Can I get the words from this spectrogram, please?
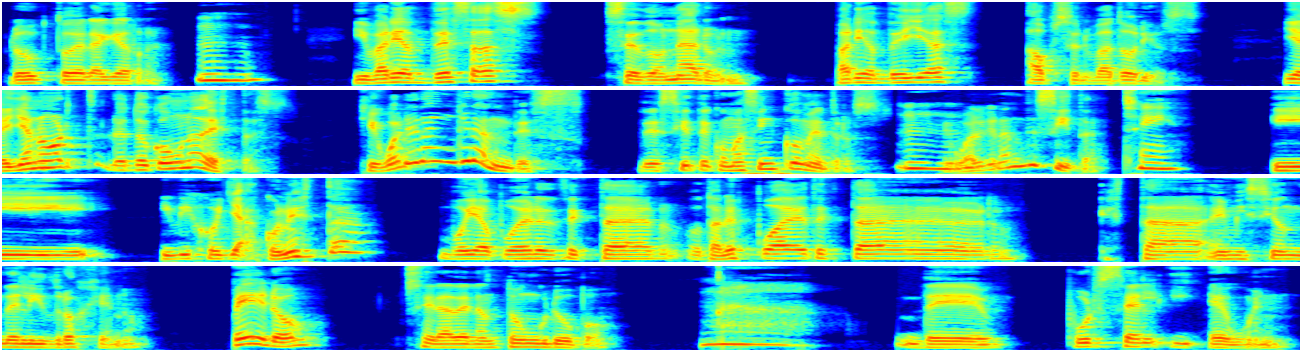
producto de la guerra. Y varias de esas se donaron, varias de ellas a observatorios. Y a Jan Oort le tocó una de estas, que igual eran grandes, de 7,5 metros, igual grandecita. Sí. Y, y dijo, ya, con esta voy a poder detectar, o tal vez pueda detectar esta emisión del hidrógeno. Pero se le adelantó un grupo de Purcell y Ewen.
